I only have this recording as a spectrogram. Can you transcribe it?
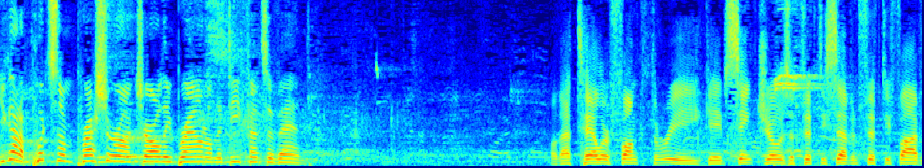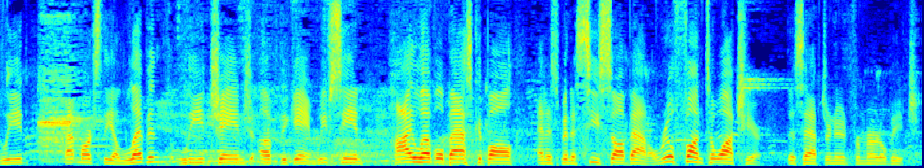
You got to put some pressure on Charlie Brown on the defensive end. Well, that Taylor Funk three gave St. Joe's a 57 55 lead. That marks the 11th lead change of the game. We've seen high level basketball, and it's been a seesaw battle. Real fun to watch here this afternoon for Myrtle Beach.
